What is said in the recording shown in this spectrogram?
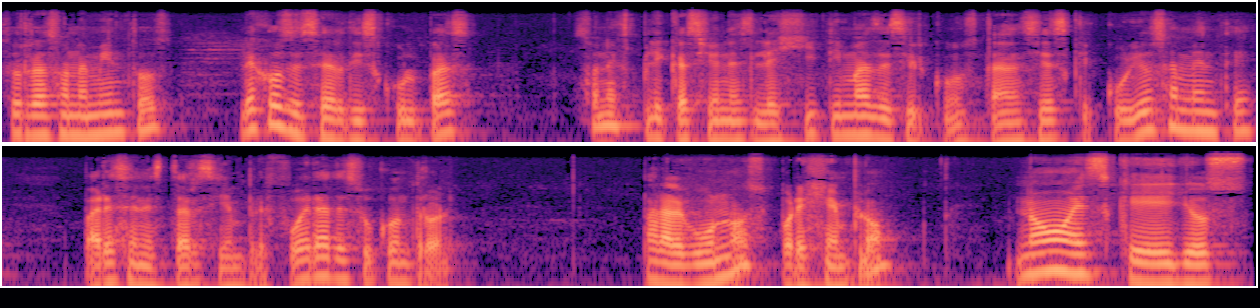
sus razonamientos, lejos de ser disculpas, son explicaciones legítimas de circunstancias que curiosamente parecen estar siempre fuera de su control. Para algunos, por ejemplo, no es que ellos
